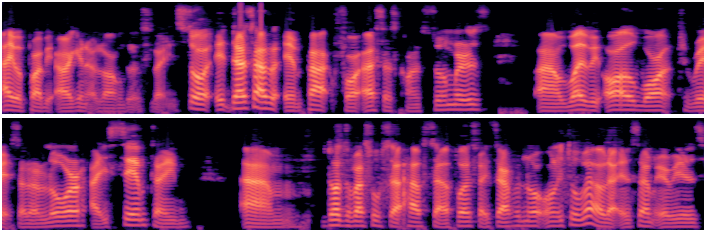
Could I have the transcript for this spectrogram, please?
I would probably argue along those lines. So it does have an impact for us as consumers. Uh, while we all want rates that are lower, at the same time, um, those of us who have cell phones, for example, know only too well that in some areas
